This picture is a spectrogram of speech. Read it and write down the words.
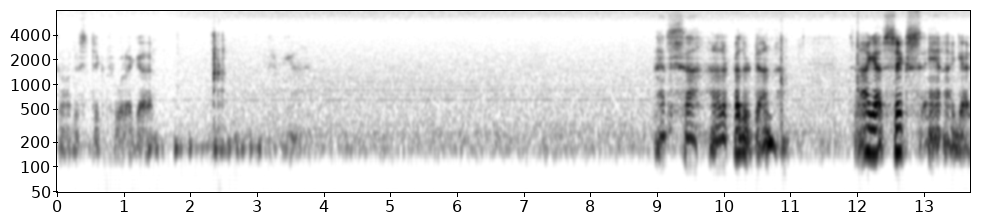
So I'll just stick with what I got. That's uh, another feather done. So now I got six and I got,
